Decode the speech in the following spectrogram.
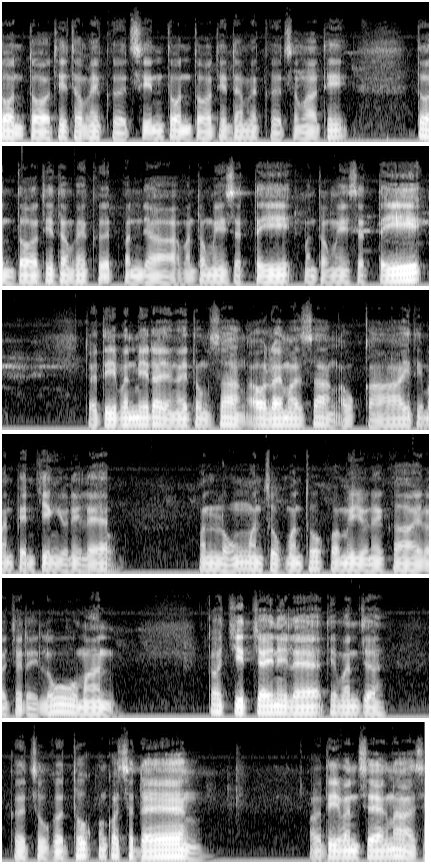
ต้นตอที่ทำให้เกิดศีลต้นตอที่ทำให้เกิดสมาธิ ต้นตอที่ทำให้เกิดปัญญา มันต้องมีสติ มันต้องมีสติสติมันมีได้ยังไงต้องสร้าง เอาอะไรมาสร้างเอากายที่มันเป็นจริงอยู่นี่แล้ว มันหลงมันสุขมันทุกข์ก็มีอยู่ในกาย เราจะได้รู้มัน ก็จิตใจนี่แหละ ที่มันจะเกิดสุขเกิดทุกข์มันก็แสดงบางทีมันแซงหน้าแซ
